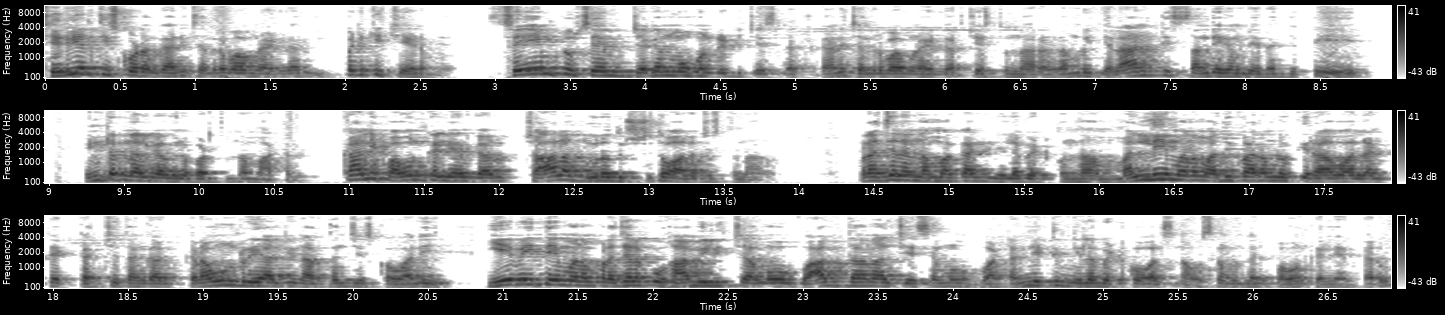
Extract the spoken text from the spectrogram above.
చర్యలు తీసుకోవడం కానీ చంద్రబాబు నాయుడు గారు ఇప్పటికీ చేయడం లేదు. Same to same Jaganmohan Reddy చేసినట్లుగానే చంద్రబాబు నాయుడు గారు చేస్తున్నారనడంలో ఎలాంటి సందేహం లేదని చెప్పి ఇంటర్నల్గా వినబడుతున్న మాటలు. కానీ పవన్ కళ్యాణ్ గారు చాలా దూరదృష్టితో ఆలోచిస్తున్నారు. ప్రజల నమ్మకాన్ని నిలబెట్టుకుందాం. మళ్ళీ మనం అధికారంలోకి రావాలంటే ఖచ్చితంగా గ్రౌండ్ రియాలిటీని అర్థం చేసుకోవాలి. ఏవైతే మనం ప్రజలకు హామీలు ఇచ్చామో వాగ్దానాలు చేశామో వాటన్నిటిని నిలబెట్టుకోవాల్సిన అవసరం ఉందని పవన్ కళ్యాణ్ గారు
